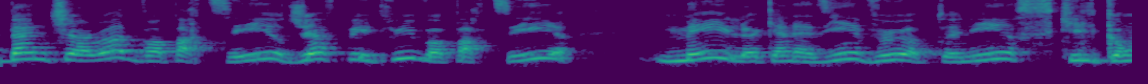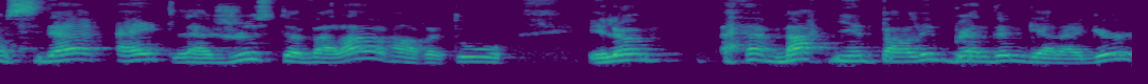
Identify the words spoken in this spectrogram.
Ben Charrot va partir, Jeff Petrie va partir, mais le Canadien veut obtenir ce qu'il considère être la juste valeur en retour. Et là, Marc vient de parler de Brendan Gallagher.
